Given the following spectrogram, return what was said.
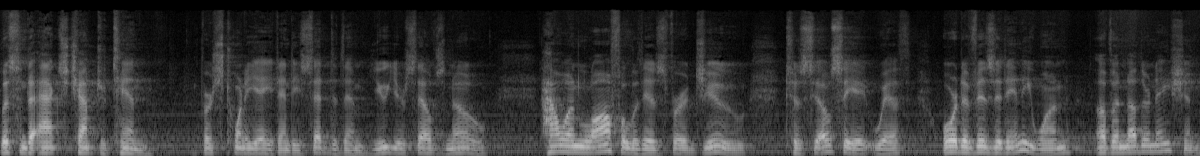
Listen to Acts chapter 10, verse 28. And he said to them, You yourselves know how unlawful it is for a Jew to associate with or to visit anyone of another nation.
